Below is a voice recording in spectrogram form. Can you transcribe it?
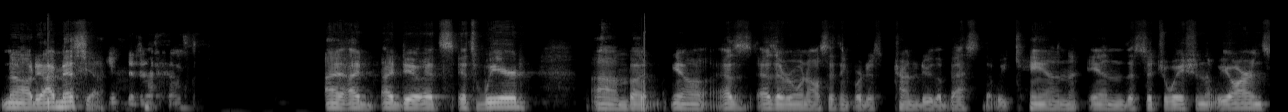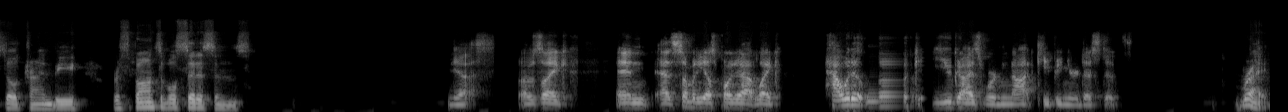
No, dude, I miss you. keep the distance. I, I I do. It's it's weird, um, but you know, as as everyone else, I think we're just trying to do the best that we can in the situation that we are, and still try and be responsible citizens. Yes. I was like, and as somebody else pointed out, like, how would it look if you guys were not keeping your distance? Right.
